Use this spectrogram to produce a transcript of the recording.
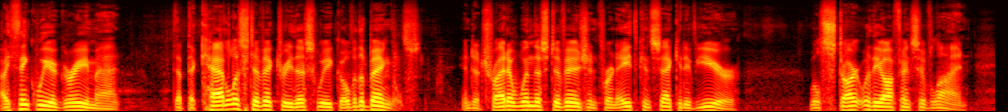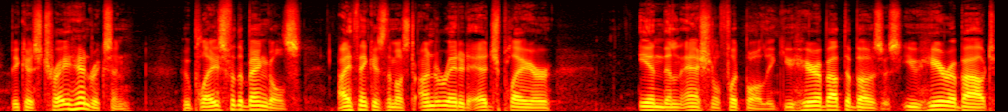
I think we agree, Matt, that the catalyst to victory this week over the Bengals and to try to win this division for an eighth consecutive year will start with the offensive line because Trey Hendrickson, who plays for the Bengals, I think is the most underrated edge player in the National Football League. You hear about the Bosas, you hear about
